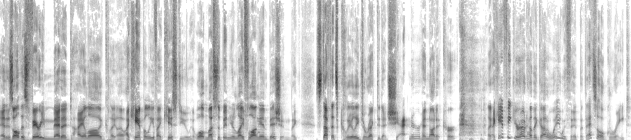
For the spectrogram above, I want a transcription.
And there's all this very meta dialogue, like uh, "I can't believe I kissed you." Well, it must have been your lifelong ambition, like stuff that's clearly directed at Shatner and not at Kirk. like I can't figure out how they got away with it, but that's all great.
